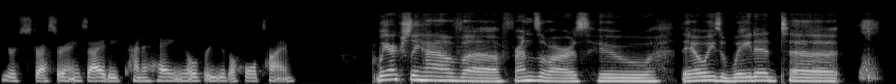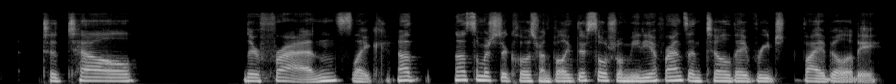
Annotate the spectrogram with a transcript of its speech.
your stress or anxiety kind of hanging over you the whole time. We actually have uh, friends of ours who they always waited to to tell their friends, like not not so much their close friends, but like their social media friends until they've reached viability.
